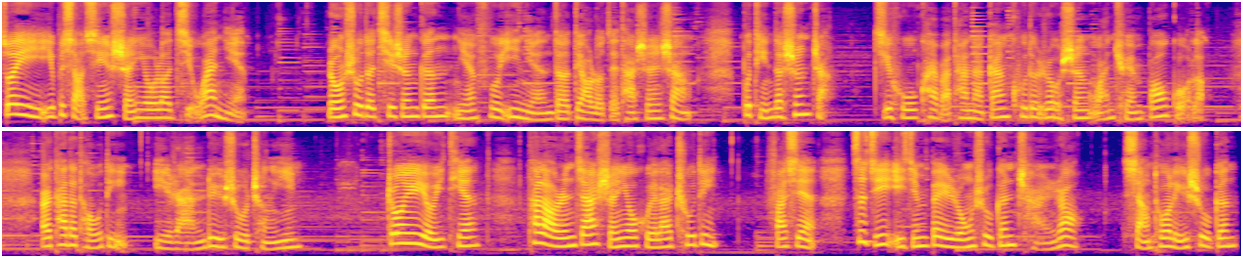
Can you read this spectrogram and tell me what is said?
所以一不小心神游了几万年。榕树的气生根年复一年地掉落在他身上，不停地生长，几乎快把他那干枯的肉身完全包裹了。而他的头顶已然绿树成荫。终于有一天，他老人家神游回来出定。发现自己已经被榕树根缠绕，想脱离树根，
